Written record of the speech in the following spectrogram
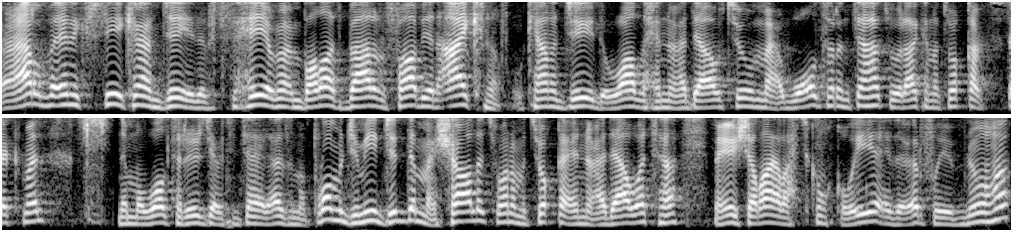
عرض NXT كان جيد. افتتاحية مع مباراة بالر فابيان أيكنر وكانت جيدة. وواضح إنه عداوته مع والتر انتهت ولكن أتوقع بتستكمل لما والتر يرجع وتنتهي الأزمة. برومو جميل جدا مع شارلت وأنا متوقع إنه عداوتها مع ايو شراي راح تكون قوية إذا عرفوا يبنوها. آه،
